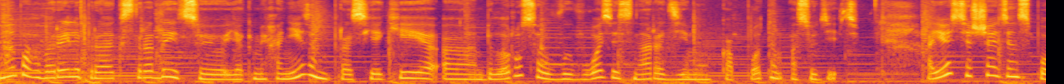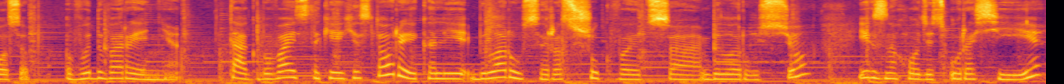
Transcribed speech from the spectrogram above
Мы пагаварылі пра экстрадыцыю як механізм, праз які беларусаў вывозяць на радзіму, каб потым асудзіць. А ёсць яшчэ адзін спосаб выдварэння так бываюць такія гісторыі калі беларусы расшукваюцца беларусю іх знаходзяць у рассіі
